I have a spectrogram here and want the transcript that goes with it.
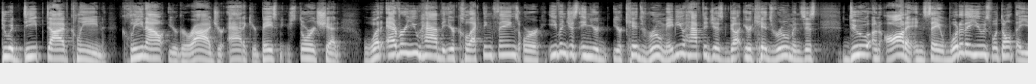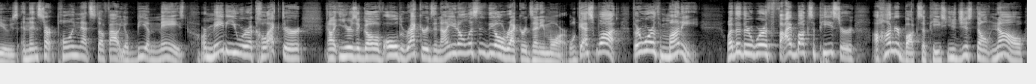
do a deep dive clean. Clean out your garage, your attic, your basement, your storage shed, whatever you have that you're collecting things, or even just in your, your kid's room. Maybe you have to just gut your kid's room and just do an audit and say, what do they use? What don't they use? And then start pulling that stuff out. You'll be amazed. Or maybe you were a collector uh, years ago of old records and now you don't listen to the old records anymore. Well, guess what? They're worth money. Whether they're worth five bucks a piece or a hundred bucks a piece, you just don't know.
